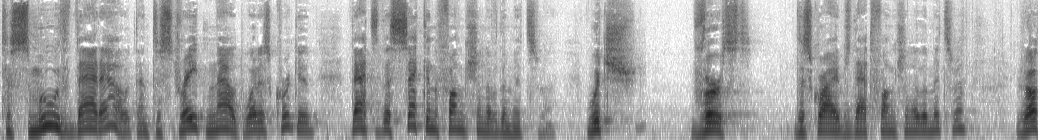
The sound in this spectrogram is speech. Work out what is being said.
To smooth that out and to straighten out what is crooked, that's the second function of the mitzvah. Which verse describes that function of the mitzvah? You're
